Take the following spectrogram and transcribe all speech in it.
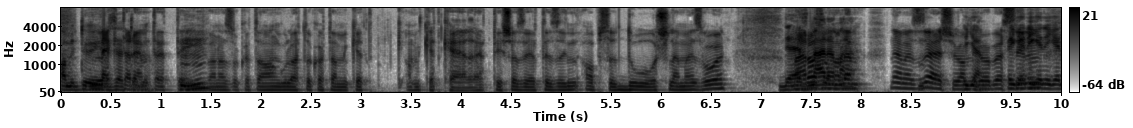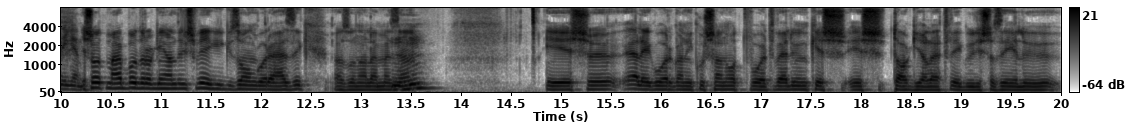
amit ő megteremtette, így uh-huh. van azokat a hangulatokat, amiket, amiket kellett, és azért ez egy abszolút duós lemez volt. De már ez már, már... Lem... Nem, ez az első, igen, amiről beszélünk. Igen, igen, igen, igen. És ott már Bodrogi Andris végig zongorázik azon a lemezen, uh-huh. és elég organikusan ott volt velünk, és, és tagja lett végül is az élő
